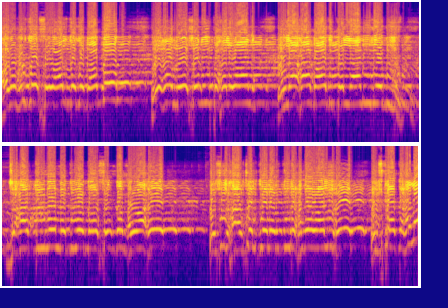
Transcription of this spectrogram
और जो सवाल के जवाब में, यह रोशनी पहलवान, इलाहाबाद कल्याणी देवी, जहाँ तीनों नदियों का संगम हुआ है। उसी हासिल की लड़की रहने वाली है। इसका कहना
